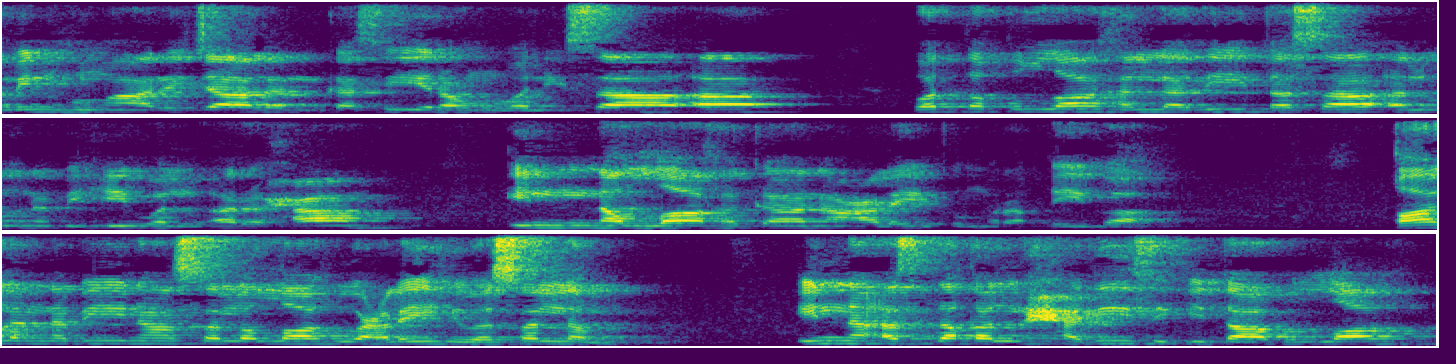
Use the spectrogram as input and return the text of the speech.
منهما رجالا كثيرا ونساء. واتقوا الله الذي تساءلون به والأرحام. إن الله كان عليكم رقيبا. قال النبينا صلى الله عليه وسلم إن أصدق الحديث كتاب الله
